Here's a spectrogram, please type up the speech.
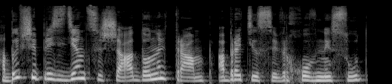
А бывший президент США Дональд Трамп обратился в Верховный суд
